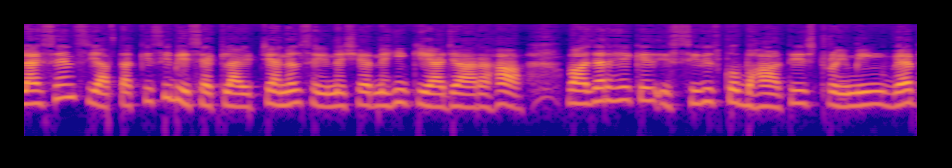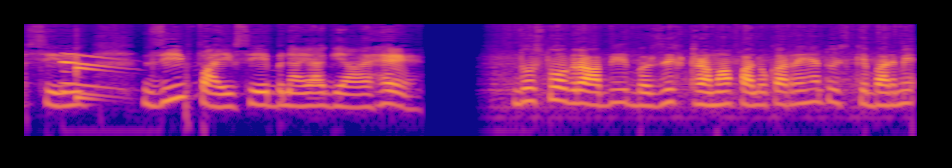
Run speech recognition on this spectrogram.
لائسنس یافتہ کسی بھی سیٹلائٹ چینل سے نشر نہیں کیا جا رہا۔ واضح رہے کہ اس سیریز کو بھارتی streaming web series Zee five سے بنایا گیا ہے۔ دوستو، اگر آپ بھی برزخ ڈرامہ فالو کر رہے ہیں تو اس کے بارے میں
